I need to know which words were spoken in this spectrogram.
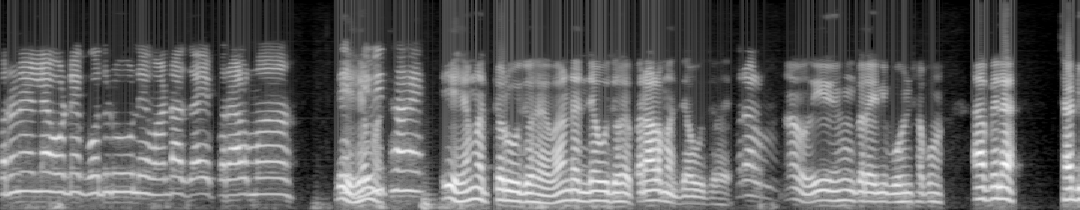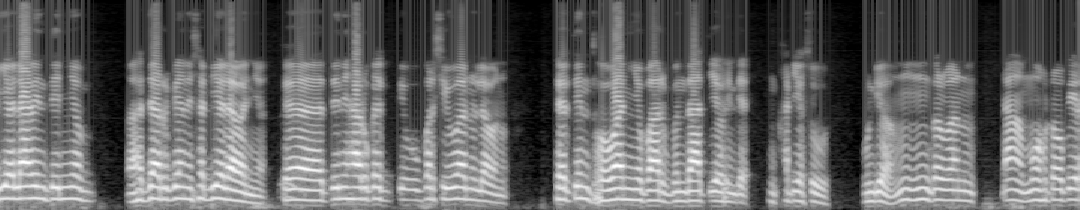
પરણેલા ઓડે ગોદડું ને વાંડા જાય પરાળમાં. એ હેમત. થાય. એ હેમત કરવું જોઈએ વાંડન જવું જોઈએ પરાળમાં જ જવું જોઈએ. પરાળમાં. આવ એ શું કરે એની બોહન છાપો. આ પેલા સડિયો લાવીને તેને હજાર રૂપિયાની સડીએ લાવવાની કે તેની સારું કંઈક ઉપર સીવવાનું લેવાનું. ફેર તેને ધોવાની પાર ગંદાતીઓ હિંડે હું ખાટિયા શું ઊંડિયો હું હું કરવાનું? ના મોહ ટોપી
